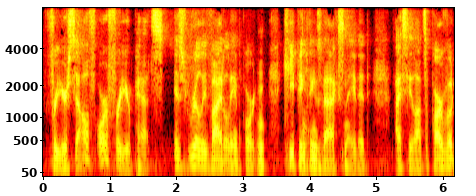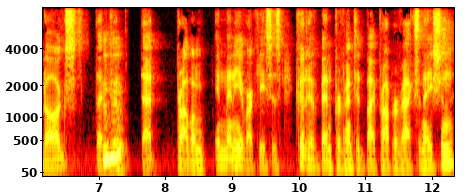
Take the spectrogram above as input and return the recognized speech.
for yourself or for your pets is really vitally important. Keeping things vaccinated. I see lots of parvo dogs that mm-hmm. could, that problem in many of our cases could have been prevented by proper vaccination.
